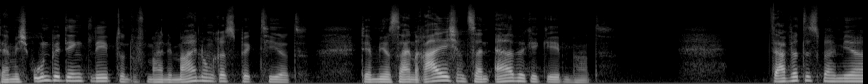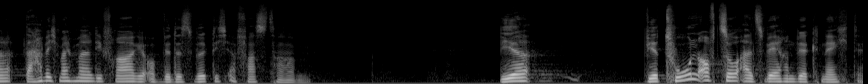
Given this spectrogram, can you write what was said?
der mich unbedingt liebt und auf meine Meinung respektiert, der mir sein Reich und sein Erbe gegeben hat. Da wird es bei mir, da habe ich manchmal die Frage, ob wir das wirklich erfasst haben. Wir, wir tun oft so, als wären wir Knechte.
